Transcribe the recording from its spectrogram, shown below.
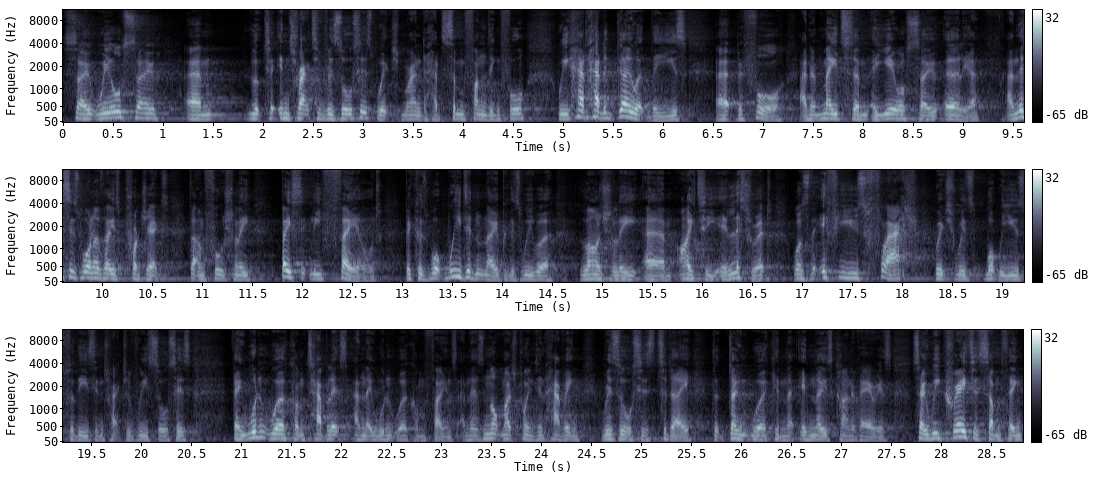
So we also um, looked at interactive resources, which Miranda had some funding for. We had had a go at these uh, before and had made some a year or so earlier. And this is one of those projects that unfortunately basically failed because what we didn't know, because we were largely um, IT illiterate, was that if you use Flash, which was what we used for these interactive resources, they wouldn't work on tablets and they wouldn't work on phones. And there's not much point in having resources today that don't work in, the, in those kind of areas. So we created something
